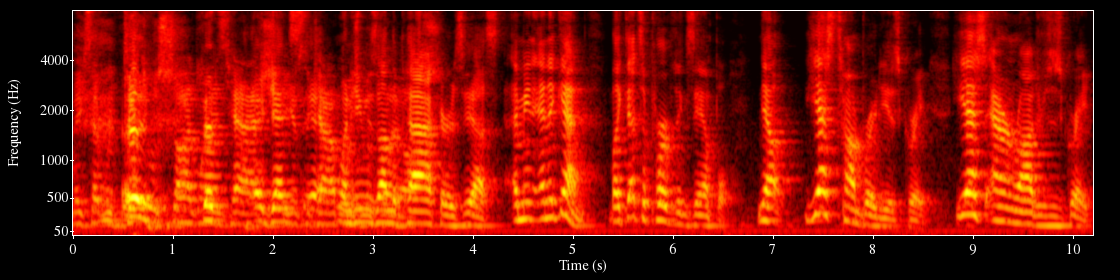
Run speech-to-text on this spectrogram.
makes that ridiculous sideline catch against, the Cowboys when he was on the playoffs. Packers. Yes, I mean, and again, like that's a perfect example. Now, yes, Tom Brady is great. Yes, Aaron Rodgers is great.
